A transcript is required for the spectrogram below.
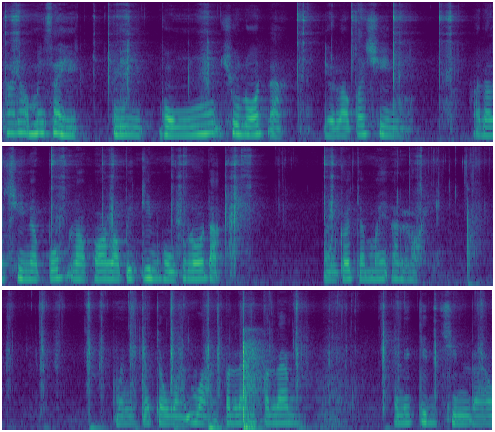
ถ้าเราไม่ใส่นี่ผงชูรสอะ เดี๋ยวเราก็ชิน พอเราชินแล้วปุ๊บ เราพอเราไปกินผงชูรสอะ มันก็จะไม่อร่อย มันก็จะหวานหวานปลาแรมปลาแรมอันนี้กินชินแล้ว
